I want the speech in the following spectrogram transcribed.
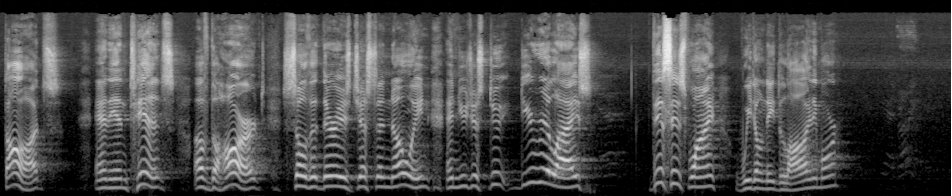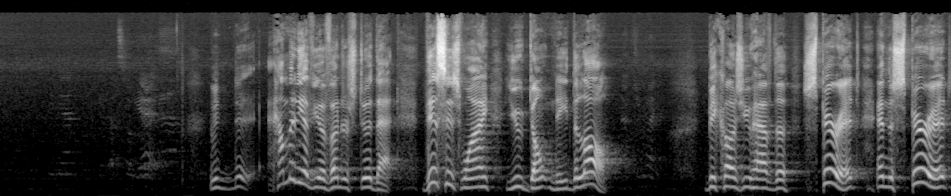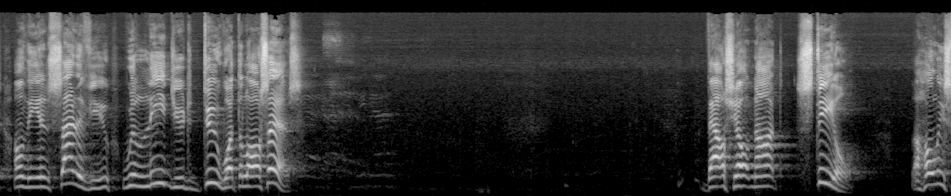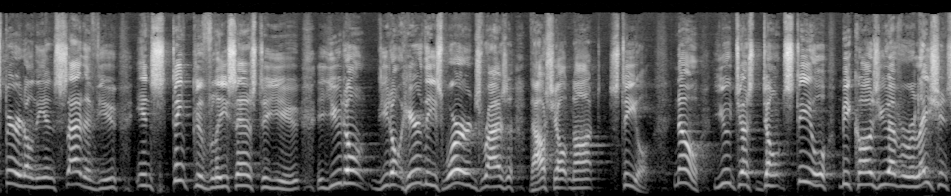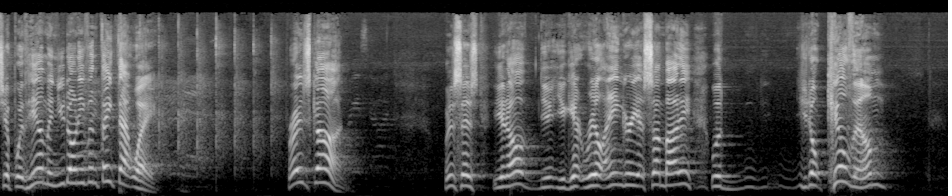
thoughts and intents of the heart so that there is just a knowing and you just do. Do you realize this is why we don't need the law anymore? How many of you have understood that? This is why you don't need the law because you have the Spirit, and the Spirit on the inside of you will lead you to do what the law says. Thou shalt not steal. The Holy Spirit on the inside of you instinctively says to you, you don't, you don't hear these words rise, thou shalt not steal. No, you just don't steal because you have a relationship with Him and you don't even think that way. Praise God. When it says, you know, you, you get real angry at somebody, well, you don't kill them,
